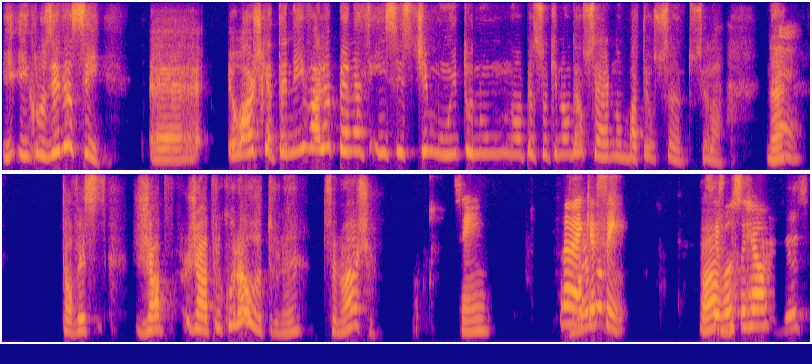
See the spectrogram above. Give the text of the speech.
E, inclusive assim, é, eu acho que até nem vale a pena insistir muito numa pessoa que não deu certo, não bateu o santo, sei lá, né? É. Talvez já já procurar outro, né? Você não acha? Sim. Não, é que assim, se você realmente.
